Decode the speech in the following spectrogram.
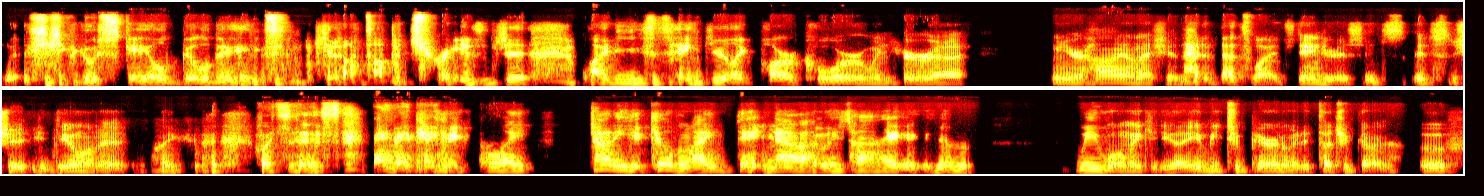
You could go scale buildings and get on top of trains and shit. Why do you think you're like parkour when you're uh, when you're high on that shit. That, that's why it's dangerous. It's it's the shit you do on it. Like, what's this? Bang, bang, bang, bang. Oh, like, Johnny, you killed him. I didn't know I was high. we won't make you do that. You'd be too paranoid to touch a gun. Oof.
